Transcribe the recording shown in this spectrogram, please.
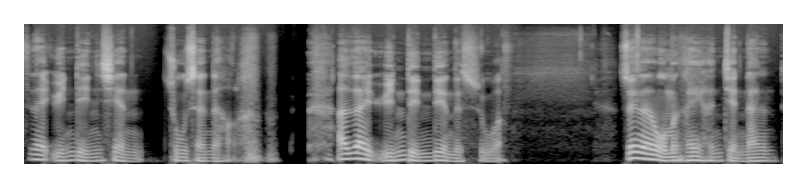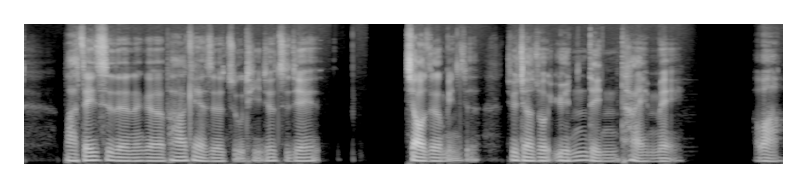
是在云林县出生的，好了，他是在云林念的书啊。所以呢，我们可以很简单把这一次的那个 podcast 的主题就直接叫这个名字，就叫做“云林太妹”，好不好？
